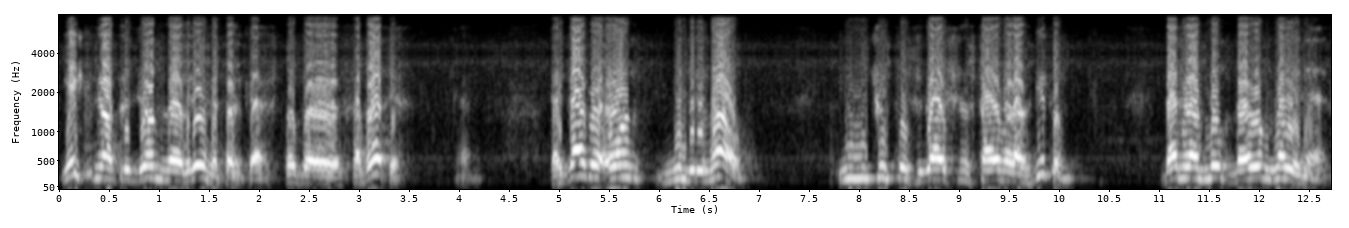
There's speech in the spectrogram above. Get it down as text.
есть у него определенное время только, чтобы собрать их, тогда бы он не дремал и не чувствовал себя очень усталым и разбитым, даже на одно, на одно мгновение,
